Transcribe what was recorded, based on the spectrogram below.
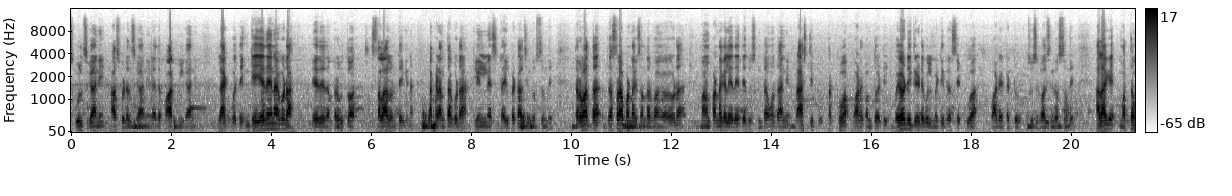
స్కూల్స్ కానీ హాస్పిటల్స్ కానీ లేదా పార్కులు కానీ లేకపోతే ఇంకా ఏదైనా కూడా ఏదైనా ప్రభుత్వ స్థలాలు ఉంటే కినా అక్కడంతా కూడా క్లీన్లీనెస్ డ్రైవ్ పెట్టాల్సింది వస్తుంది తర్వాత దసరా పండగ సందర్భంగా కూడా మనం పండగలు ఏదైతే చూసుకుంటామో దాన్ని ప్లాస్టిక్ తక్కువ వాడకంతో బయోడిగ్రేడబుల్ మెటీరియల్స్ ఎక్కువ వాడేటట్టు చూసుకోవాల్సింది వస్తుంది. అలాగే మొత్తం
